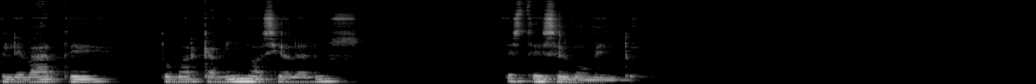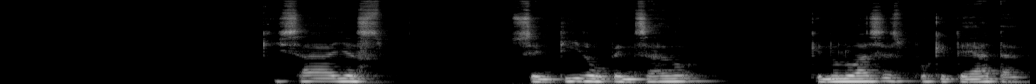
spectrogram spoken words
elevarte, tomar camino hacia la luz, este es el momento. Quizá hayas sentido o pensado que no lo haces porque te atan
